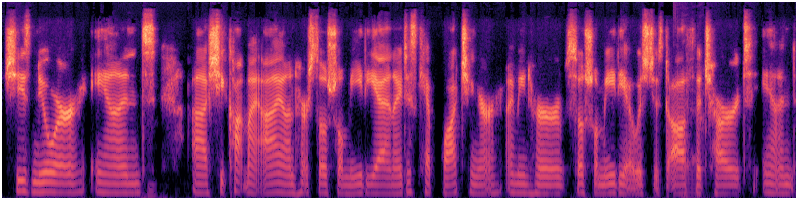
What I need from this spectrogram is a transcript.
she's newer and uh, she caught my eye on her social media and I just kept watching her. I mean, her social media was just off yeah. the chart and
